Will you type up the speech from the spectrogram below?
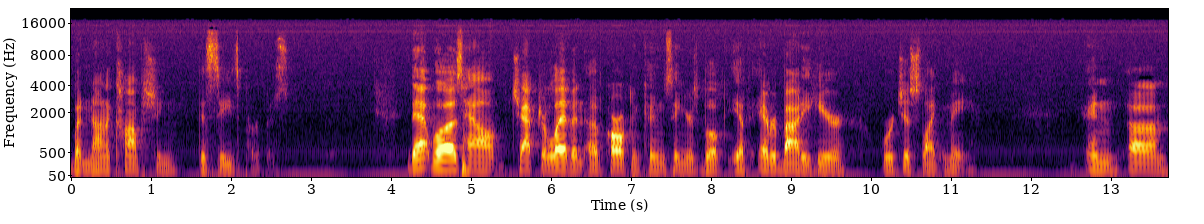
but not accomplishing the seed's purpose. That was how chapter 11 of Carlton Coon Sr.'s book, If Everybody Here Were Just Like Me. And um,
